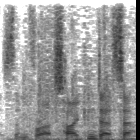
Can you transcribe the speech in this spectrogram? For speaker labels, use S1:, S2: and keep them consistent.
S1: Has them for us. Hi, Contessa.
